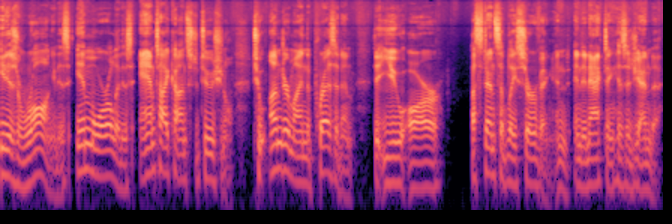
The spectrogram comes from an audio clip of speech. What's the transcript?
It is wrong. It is immoral. It is anti constitutional to undermine the president that you are ostensibly serving and, and enacting his agenda.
